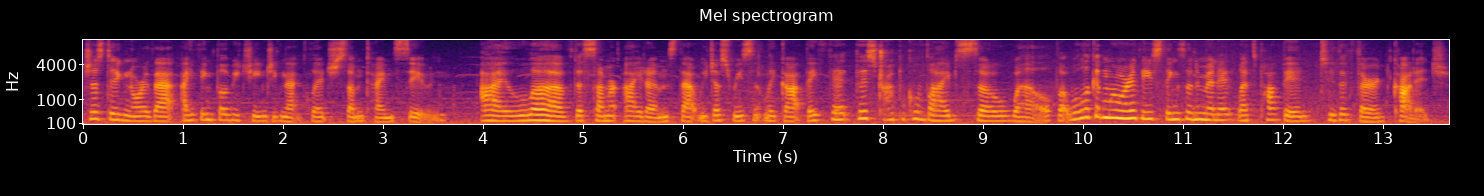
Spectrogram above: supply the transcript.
Just ignore that. I think they'll be changing that glitch sometime soon. I love the summer items that we just recently got. They fit this tropical vibe so well. But we'll look at more of these things in a minute. Let's pop in to the third cottage.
